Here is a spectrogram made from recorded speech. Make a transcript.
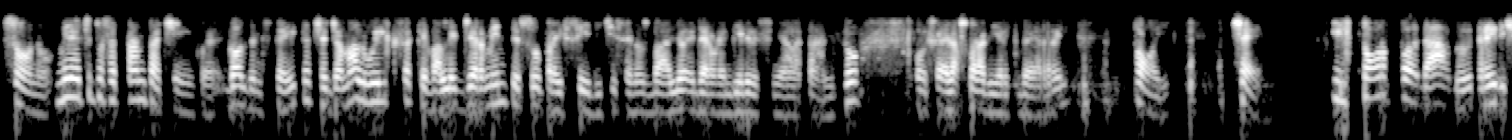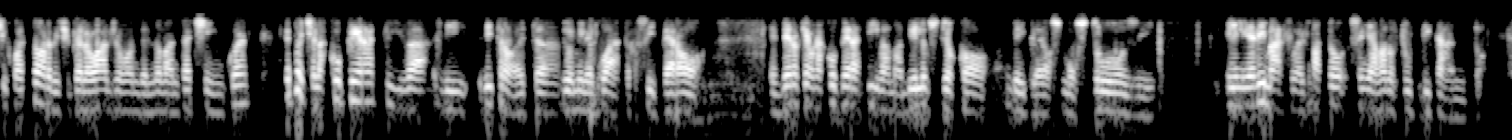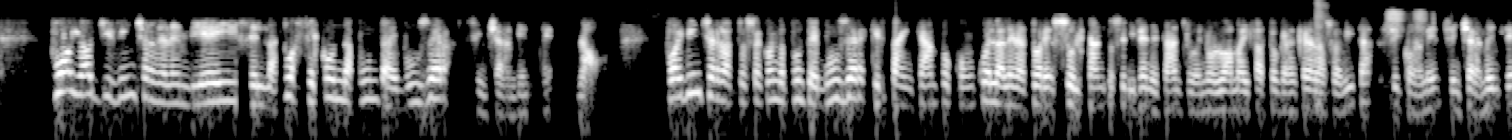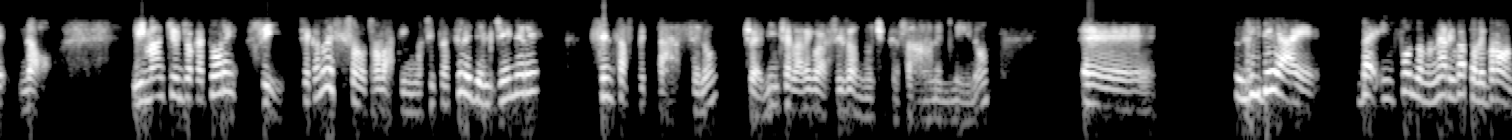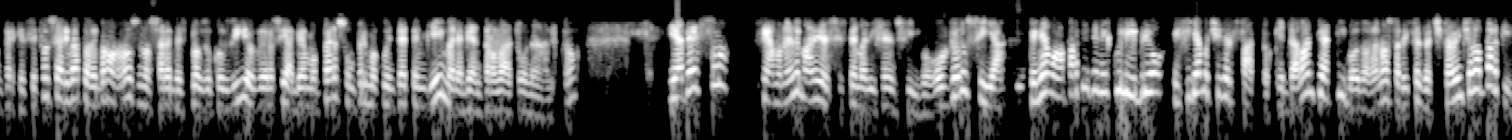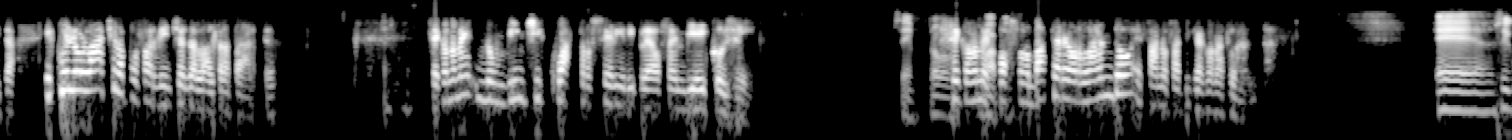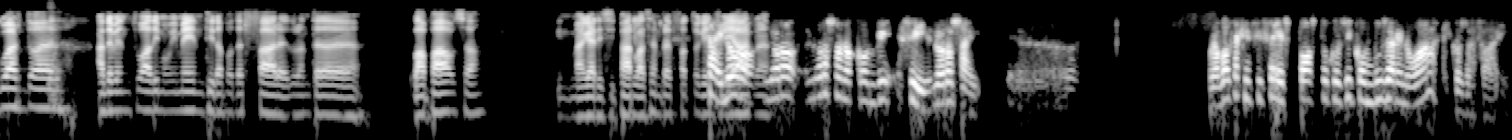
Sono 1975 Golden State, c'è Jamal Wilkes che va leggermente sopra i 16 se non sbaglio ed era un NBA dove segnava tanto, è la squadra di Rick Berry. Poi c'è il Torp da 13-14 per l'Oaljomon del 95 e poi c'è la cooperativa di Detroit 2004, sì però è vero che è una cooperativa ma Billups giocò dei playoffs mostruosi e in linea di massima il fatto segnavano tutti tanto. Puoi oggi vincere nell'NBA se la tua seconda punta è Boozer? Sinceramente no puoi vincere la tua seconda punta è Buser che sta in campo con quell'allenatore soltanto se difende tanto e non lo ha mai fatto granché nella sua vita? Sicuramente, sinceramente no. Gli manchi un giocatore? Sì. Secondo me si sono trovati in una situazione del genere senza aspettarselo, cioè vincere la regular season non ci pensavano nemmeno. Eh, l'idea è Beh, in fondo non è arrivato LeBron, perché se fosse arrivato LeBron Rose non sarebbe esploso così, ovvero sì, abbiamo perso un primo quintetto NBA, ma ne abbiamo trovato un altro. E adesso siamo nelle mani del sistema difensivo, ovvero sia teniamo la partita in equilibrio e fidiamoci del fatto che davanti a Tibodo la nostra difesa ci fa vincere la partita e quello là ce la può far vincere dall'altra parte. Secondo me non vinci quattro serie di playoff NBA così. Sì, provo- Secondo me probabile. possono battere Orlando e fanno fatica con Atlanta. E riguardo a- ad eventuali movimenti da poter fare durante la pausa, quindi magari si parla sempre del fatto che Sai, JR... loro, loro, loro sono convinti, sì, loro sai, eh, una volta che si sei esposto così con Busari Noah, che cosa fai?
